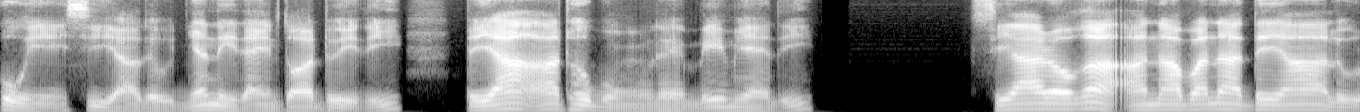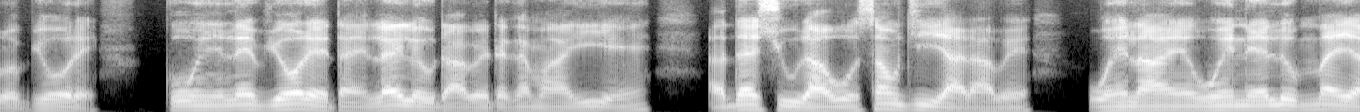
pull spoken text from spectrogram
ကိုရင်ရှိရာသို့ညနေတိုင်းသွားတွေ့သည်တရားအားထုတ်ပုံလည်းမေးမြန်းသည်ဆရာတော်ကအာနာပါနတရားလို့တော့ပြောတယ်ကိုရင်လည်းပြောတဲ့အတိုင်းလိုက်လို့တာပဲတက္ကမကြီးရဲ့အသက်ရှူတာကိုစောင့်ကြည့်ရတာပဲ ဝင်လာရင်ဝင်တယ်လို့မှတ်ရ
